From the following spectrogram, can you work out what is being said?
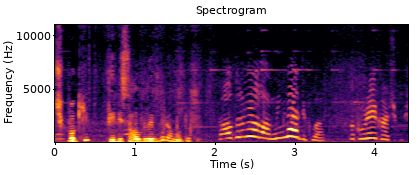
Çık bakayım. Kedi saldırabilir ama dur. Saldırmıyorlar minnacıklar. Bak oraya kaçmış.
